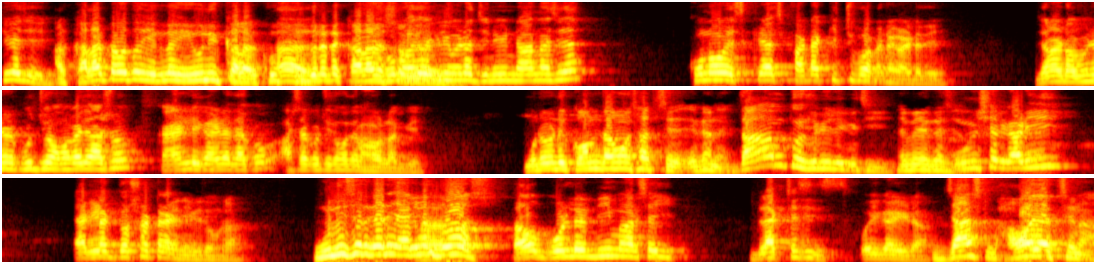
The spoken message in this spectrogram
ঠিক আছে? আর কালারটাও তো এগুলো ইউনিক কালার খুব হ্যাঁ, সুন্দর একটা কালার ষোলো হাজার কিলোমিটার জেনুইন নান আছে। কোনো স্ক্র্যাচ ফাটা কিচ্ছু পাবে না গাড়িতে। যারা ডমিনার খুঁজছো আমার কাছে আসো। কাইন্ডলি গাড়িটা দেখো। আশা করছি তোমাদের ভালো লাগবে। মোটামুটি কম দামও থাকছে এখানে। দাম তো হেভি লেগেছি হেভি রেখেছে। উনিশের গাড়ি এক লাখ দশ হাজার টাকায় নেবে তোমরা। উনিশের গাড়ি এক লাখ দশ। তাও গোল্ডেন রিম আর সেই ব্ল্যাক চেসিস ওই গাড়িটা। জাস্ট ভাবা যাচ্ছে না।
